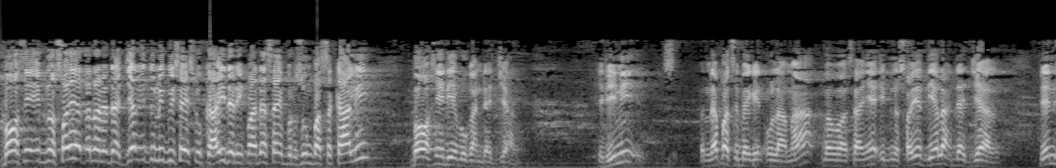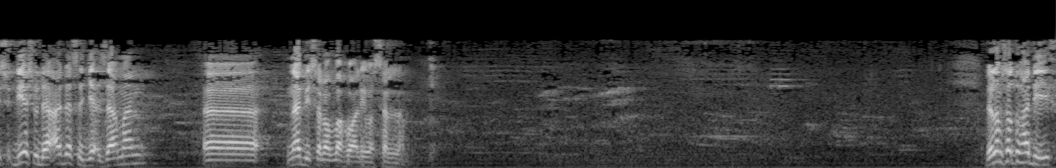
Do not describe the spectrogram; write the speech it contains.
bahwasanya Ibnu Sayyid adalah Dajjal itu lebih saya sukai daripada saya bersumpah sekali bahwasanya dia bukan Dajjal. Jadi ini pendapat sebagian ulama bahwasanya Ibnu Sayyid dialah Dajjal dan dia sudah ada sejak zaman uh, Nabi Shallallahu Alaihi Wasallam. Dalam satu hadis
